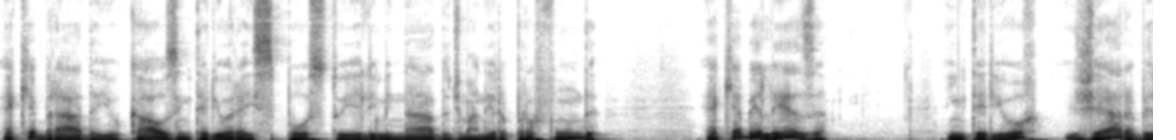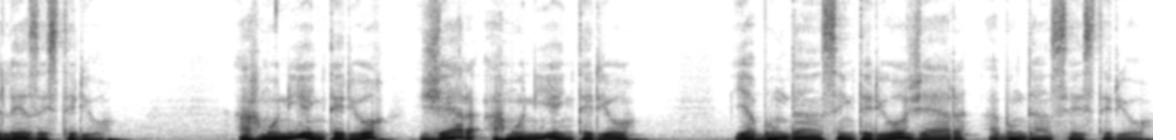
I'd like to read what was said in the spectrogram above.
é quebrada e o caos interior é exposto e eliminado de maneira profunda é que a beleza interior gera beleza exterior. A harmonia interior gera harmonia interior e abundância interior gera abundância exterior.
